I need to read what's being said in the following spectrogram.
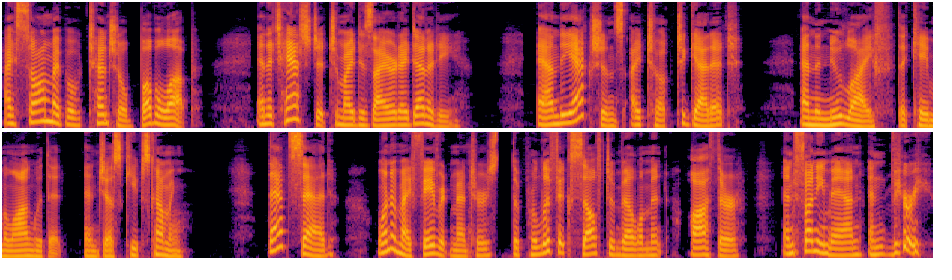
I saw my potential bubble up and attached it to my desired identity, and the actions I took to get it, and the new life that came along with it and just keeps coming. That said, One of my favorite mentors, the prolific self development author and funny man and very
